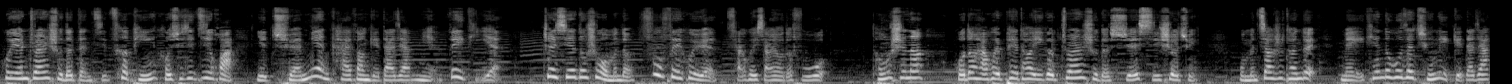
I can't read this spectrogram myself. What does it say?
会员专属的等级测评和学习计划也全面开放给大家免费体验，这些都是我们的付费会员才会享有的服务。同时呢，活动还会配套一个专属的学习社群，我们教师团队每天都会在群里给大家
